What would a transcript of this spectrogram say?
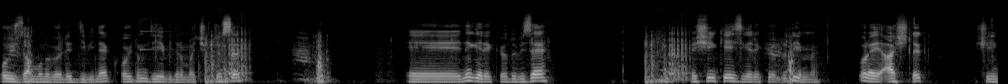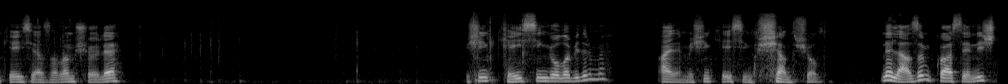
O yüzden bunu böyle dibine koydum diyebilirim açıkçası. E, ne gerekiyordu bize? Machine case gerekiyordu değil mi? Burayı açtık. Machine case yazalım şöyle. Machine casing olabilir mi? Aynen machine casingmiş yanlış oldu. Ne lazım? Quartz enriched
